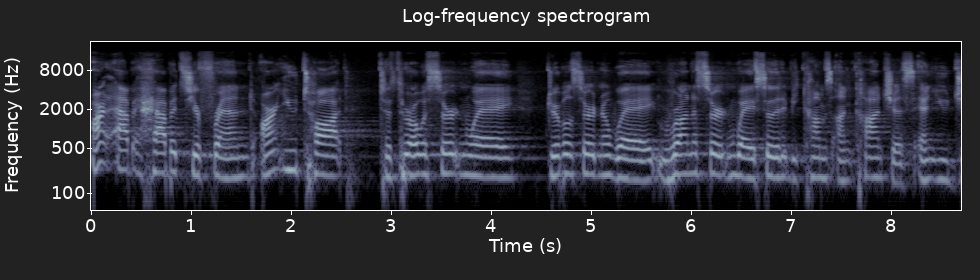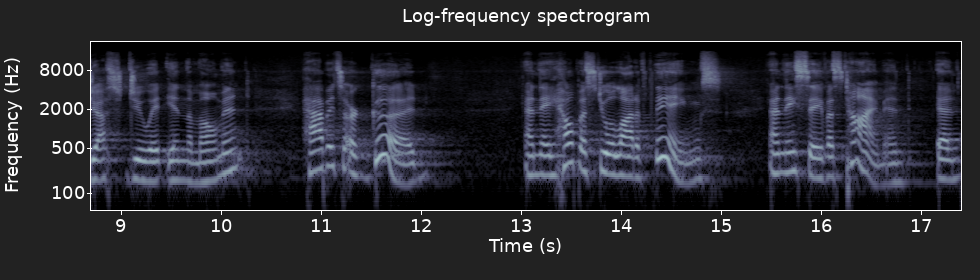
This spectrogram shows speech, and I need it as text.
Aren't habits your friend? Aren't you taught to throw a certain way, dribble a certain way, run a certain way so that it becomes unconscious and you just do it in the moment? Habits are good and they help us do a lot of things and they save us time. And and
